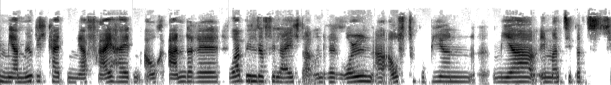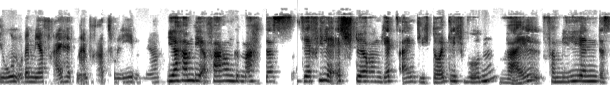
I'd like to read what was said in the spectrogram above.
mehr Möglichkeiten, mehr Freiheiten, auch andere Vorbilder vielleicht, auch andere Rollen auch auszuprobieren, mehr Emanzipation oder mehr Freiheiten einfach auch zu leben. Ja. Wir haben die Erfahrung gemacht, dass sehr viele Essstörungen jetzt eigentlich deutlich wurden, weil Familien das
